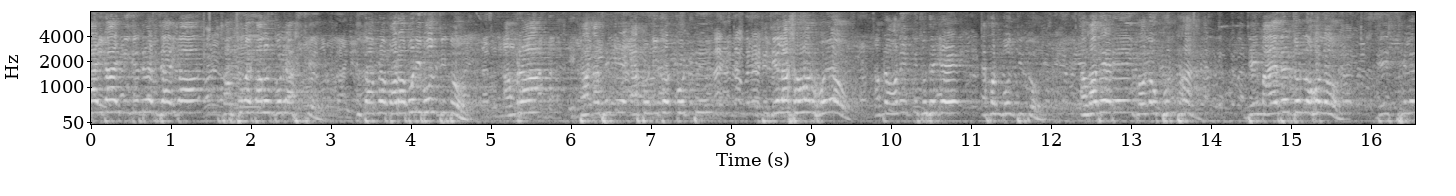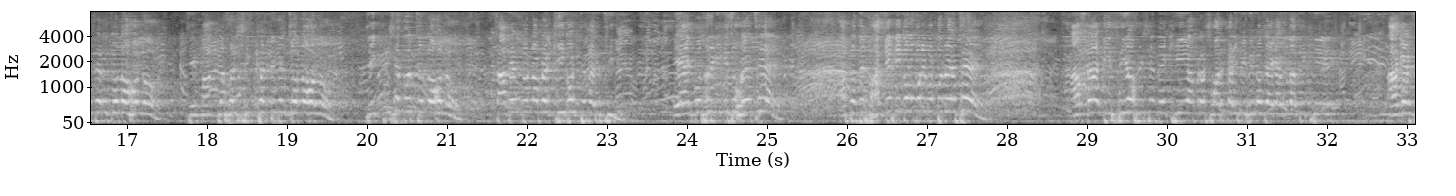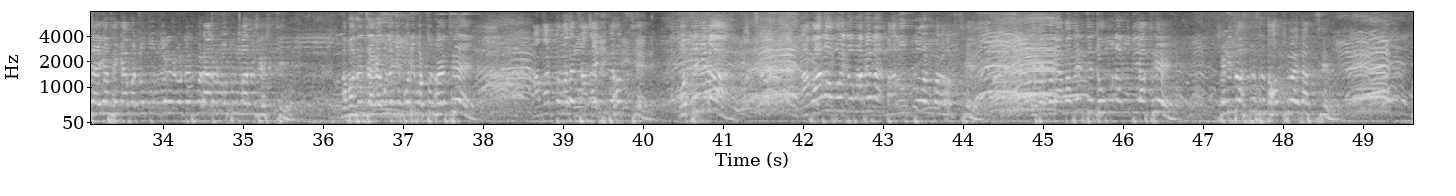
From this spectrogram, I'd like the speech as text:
জায়গায় নিজেদের জায়গা সবসময় পালন করে আসছে। কিন্তু আমরা বরাবরই বঞ্চিত আমরা ঢাকা থেকে এত নিকটবর্তী জেলা শহর হয়েও আমরা অনেক কিছু থেকে এখন বঞ্চিত। আমাদের এই গণ অভ্যুত্থান যে মায়েদের জন্য হলো যে ছেলেদের জন্য হলো যে মাদ্রাসার শিক্ষার্থীদের জন্য হলো যে কৃষকের জন্য হলো, তাদের জন্য আমরা কি করতে পেরেছি? এই এক বছরে কি কিছু হয়েছে? আপনাদের ভাগ্যের কি কোনো পরিবর্তন হয়েছে? আমরা ডিসি অফিসে দেখি, আমরা সরকারি বিভিন্ন জায়গাগুলো দেখি। আগের জায়গা থেকে আবার নতুন করে রোটেট করে আরও নতুন মানুষ এসছে। আমাদের জায়গাগুলো কি পরিবর্তন হয়েছে? আমার তোমাদের চাঁদাই দিতে হচ্ছে। হচ্ছে কি না? আবার অবৈধভাবে বালু উত্তোলন করা হচ্ছে। আমাদের যে যমুনা নদী আছে, সেটি তো আস্তে আস্তে ধ্বংস হয়ে যাচ্ছে।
